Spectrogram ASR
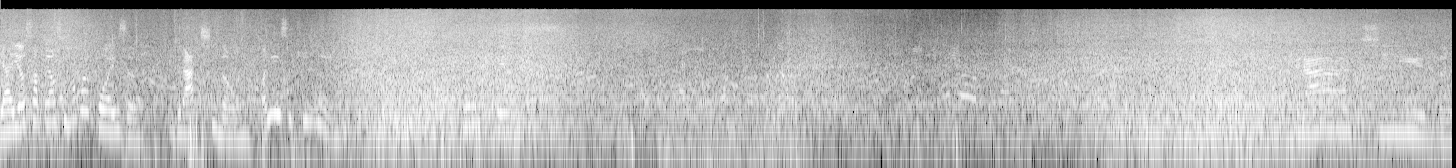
E aí eu só penso numa coisa, gratidão. Olha isso aqui, gente. Meu Deus. Gratidão.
